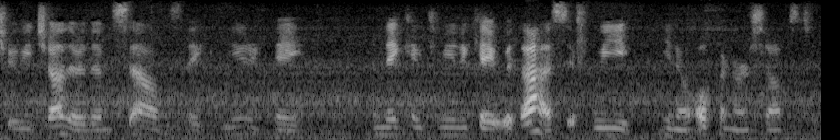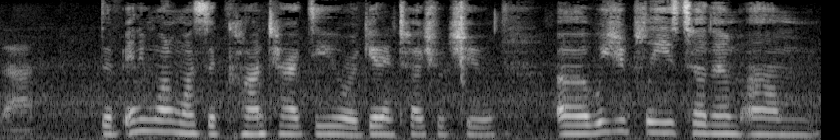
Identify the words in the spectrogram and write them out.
to each other themselves. They communicate and they can communicate with us if we you know open ourselves to that If anyone wants to contact you or get in touch with you, uh, would you please tell them, um,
